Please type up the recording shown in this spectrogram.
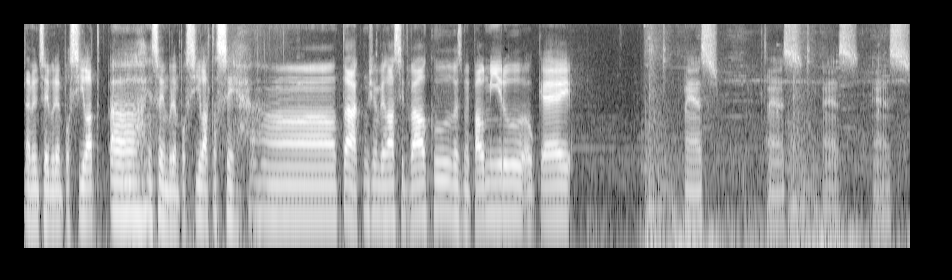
Nevím, co jim budeme posílat. Uh, něco jim budeme posílat asi. Uh, tak, můžeme vyhlásit válku, vezmi Palmíru, OK. Yes. Yes. Yes. Yes.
